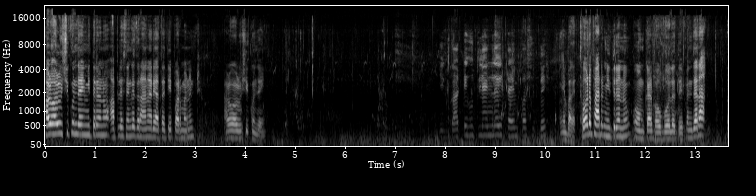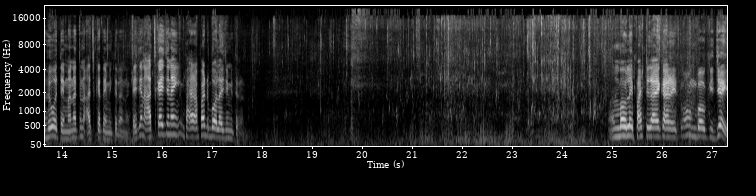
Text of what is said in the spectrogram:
हळूहळू शिकून जाईन मित्रांनो. आपल्या संगच राहणार आता ते परमनंट हळूहळू शिकून जाईन. गाठी गुतल्याने लय टाइमपास होते हे बघा थोडंफार मित्रांनो ओमकार भाऊ बोलत आहे पण जरा हे होतंय आहे मनातून आचकत आहे मित्रांनो. त्याच्यानं आचकायचं नाही फाटाफाट बोलायचं मित्रांनो. ओम लय फास्ट जाय का रे ओम भाऊ की जय.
